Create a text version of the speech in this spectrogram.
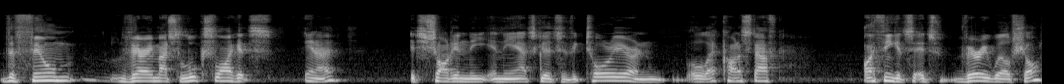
the film very much looks like it's you know it's shot in the in the outskirts of Victoria and all that kind of stuff. I think it's it's very well shot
